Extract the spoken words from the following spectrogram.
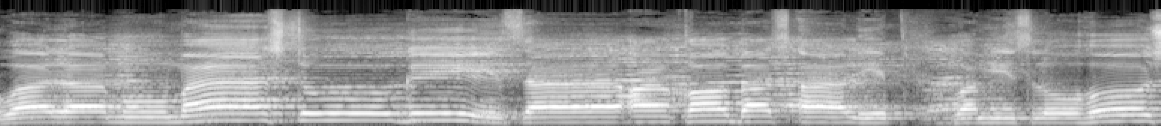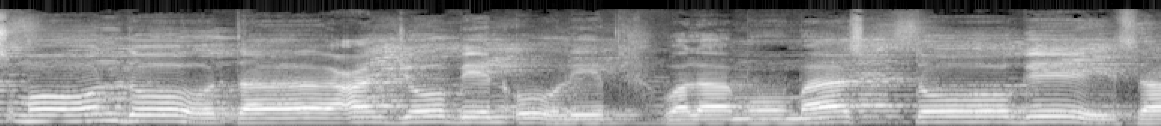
Walamu mastugisa aqabas alif wa misluhus mundu ta'ajubin ulib wala mumas tugisa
